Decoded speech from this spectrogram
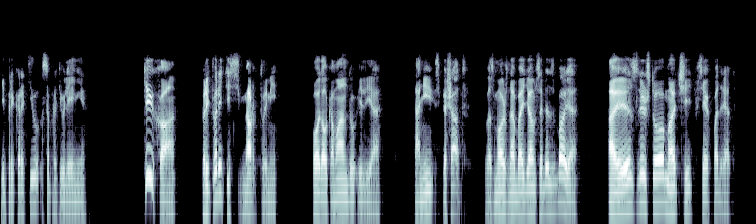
и прекратил сопротивление. — Тихо! Притворитесь мертвыми! — подал команду Илья. Они спешат. Возможно, обойдемся без боя. А если что, мочить всех подряд.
